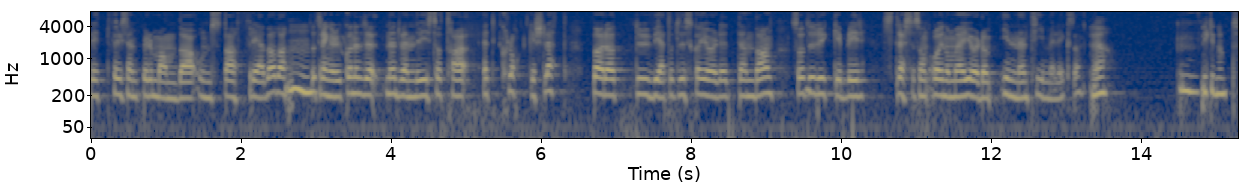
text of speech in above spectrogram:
litt f.eks. mandag, onsdag, fredag. Da. Mm. Så trenger du ikke nødvendigvis å ta et klokkeslett, bare at du vet at du skal gjøre det den dagen, så at du ikke blir stresset sånn Oi, nå må jeg gjøre det om innen en time, liksom. Ja, Mm. ikke dumt.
